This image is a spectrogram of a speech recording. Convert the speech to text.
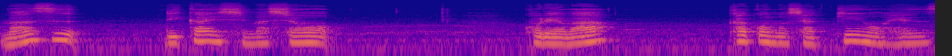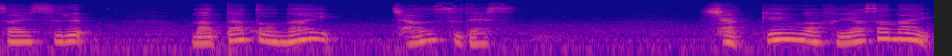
まず理解しましょう。これは過去の借金を返済するまたとないチャンスです。借金は増やさない。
